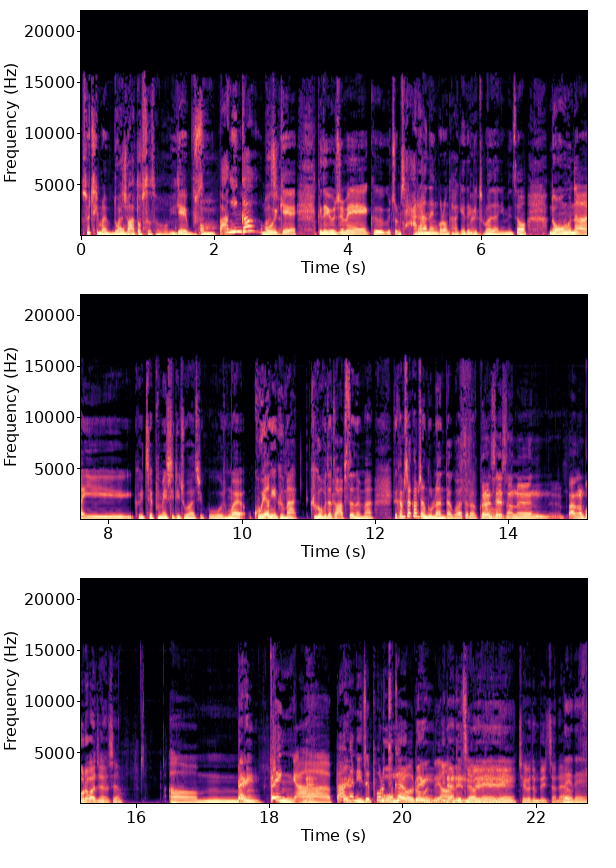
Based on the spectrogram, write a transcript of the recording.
솔직히 말하면 너무 맞아, 맛없어서 이게 무슨 어. 빵인가? 뭐 맞아요. 이렇게 근데 요즘에 그 좀 잘하는 그런 가게들이 네. 돌아다니면서 너무나 이 그 제품의 질이 좋아지고 정말 고향의 그 맛 그거보다 더 앞서는 맛 깜짝깜짝 놀란다고 하더라고요. 네. 프랑스에서는 빵을 뭐라고 하지 않으세요? 음, 뺑. 뺑. 아, 네. 빵은 뺑. 이제 포르투갈어로 모모뺑이라는 아, 그쵸. 왜 네네. 제과점도 있잖아요. 네네.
